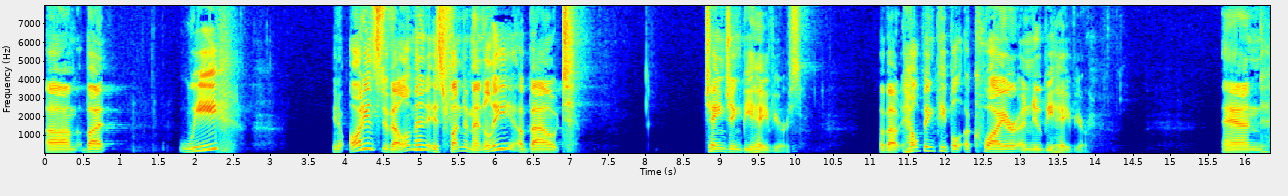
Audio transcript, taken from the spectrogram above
Um, but we, you know, audience development is fundamentally about changing behaviors, about helping people acquire a new behavior. And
